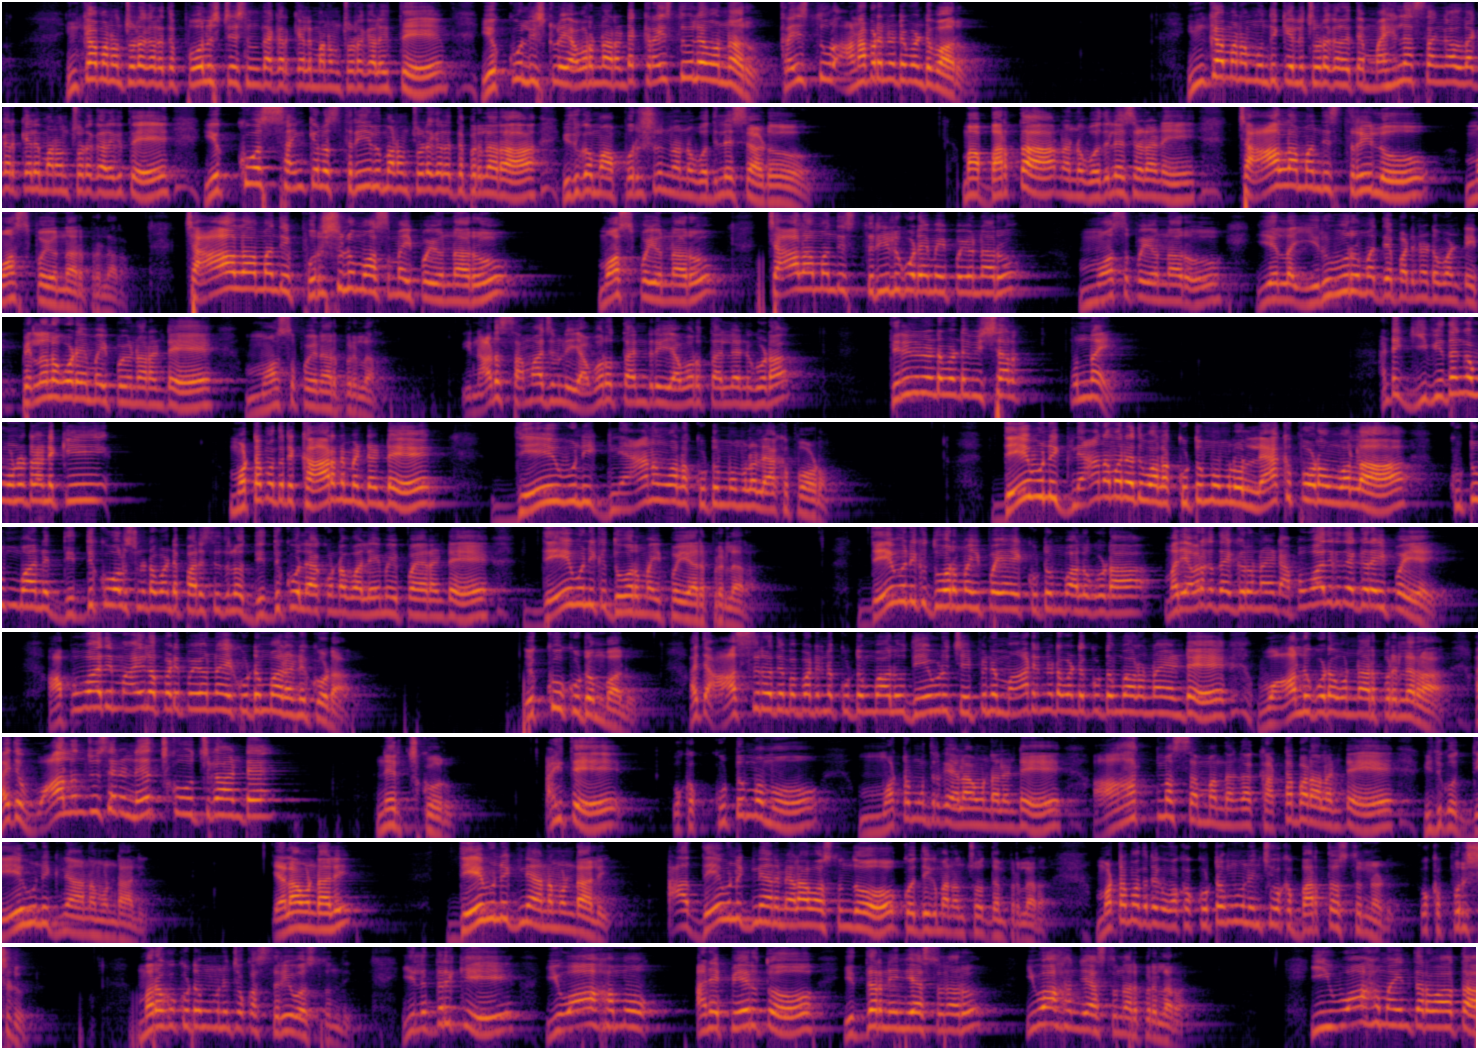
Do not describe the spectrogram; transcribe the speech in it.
ఇంకా మనం చూడగలిగితే పోలీస్ స్టేషన్ల దగ్గరికి వెళ్ళి మనం చూడగలిగితే ఎక్కువ లిస్టులో ఎవరున్నారంటే క్రైస్తవులే ఉన్నారు. క్రైస్తవులు అనబడినటువంటి వారు. ఇంకా మనం ముందుకెళ్ళి చూడగలిగితే మహిళా సంఘాల దగ్గరికి వెళ్ళి మనం చూడగలిగితే ఎక్కువ సంఖ్యలో స్త్రీలు మనం చూడగలిగితే పిల్లరా ఇదిగో మా పురుషుడు నన్ను వదిలేశాడు. మా భర్త నన్ను వదిలేశాడని చాలామంది స్త్రీలు మోసపోయి ఉన్నారు పిల్లలు. చాలామంది పురుషులు మోసమైపోయి ఉన్నారు మోసపోయి ఉన్నారు. చాలామంది స్త్రీలు కూడా ఏమైపోయి ఉన్నారు మోసపోయి ఉన్నారు. వీళ్ళ ఇరువురు మధ్య పడినటువంటి పిల్లలు కూడా ఏమైపోయి ఉన్నారంటే మోసపోయినారు పిల్లలు. ఈనాడు సమాజంలో ఎవరు తండ్రి ఎవరు తల్లి అని కూడా తెలియనటువంటి విషయాలు ఉన్నాయి. అంటే ఈ విధంగా ఉండటానికి మొట్టమొదటి కారణం ఏంటంటే దేవుని జ్ఞానం వాళ్ళ కుటుంబంలో లేకపోవడం. దేవుని జ్ఞానం అనేది వాళ్ళ కుటుంబంలో లేకపోవడం వల్ల కుటుంబాన్ని దిద్దుకోవాల్సినటువంటి పరిస్థితిలో దిద్దుకోలేకుండా వాళ్ళు ఏమైపోయారంటే దేవునికి దూరం అయిపోయారు పిల్లలు. దేవునికి దూరం అయిపోయాయి కుటుంబాలు కూడా మరి ఎవరికి దగ్గర ఉన్నాయంటే అపవాదికి దగ్గర అయిపోయాయి. అపవాది మాయలో పడిపోయి ఉన్నాయి కుటుంబాలన్నీ కూడా ఎక్కువ కుటుంబాలు. అయితే ఆశీర్వదింపబడిన కుటుంబాలు దేవుడు చెప్పిన మాట విన్నటువంటి కుటుంబాలు ఉన్నాయంటే వాళ్ళు కూడా ఉన్నారు పిల్లరా అయితే వాళ్ళని చూసే నేర్చుకోవచ్చుగా అంటే? నేర్చుకోరు. అయితే ఒక కుటుంబము మొట్టమొదటిగా ఎలా ఉండాలంటే ఆత్మ సంబంధంగా కట్టబడాలంటే ఇదిగో దేవుని జ్ఞానం ఉండాలి. ఎలా ఉండాలి? దేవుని జ్ఞానం ఉండాలి. ఆ దేవుని జ్ఞానం ఎలా వస్తుందో కొద్దిగా మనం చూద్దాం పిల్లలు మొట్టమొదటిగా ఒక కుటుంబం నుంచి ఒక భర్త వస్తున్నాడు ఒక పురుషుడు. మరొక కుటుంబం నుంచి ఒక స్త్రీ వస్తుంది. వీళ్ళిద్దరికీ వివాహము అనే పేరుతో ఇద్దరిని ఏం చేస్తున్నారు? వివాహం చేస్తున్నారు పిల్లలు. ఈ వివాహం అయిన తర్వాత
